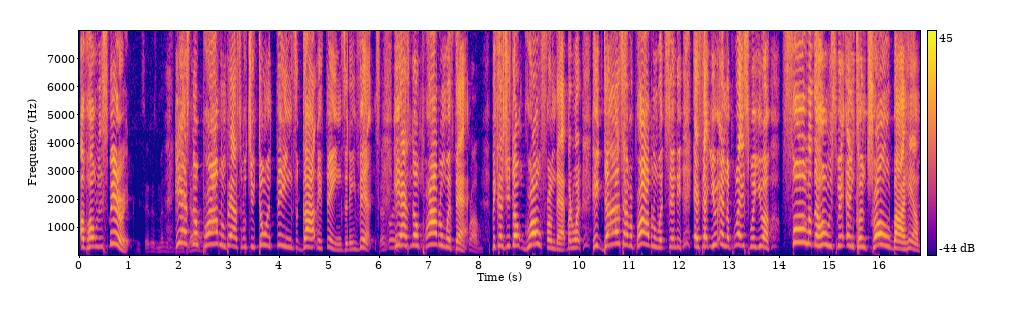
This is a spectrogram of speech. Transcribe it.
of Holy Spirit. He said his ministry He has no problem, Pastor, with you doing things, godly things and events. He has no problem with that. Because you don't grow from that. But what he does have a problem with, Cindy, is that you're in a place where you are full of the Holy Spirit and controlled by him.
